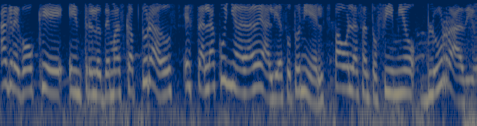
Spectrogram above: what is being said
Agregó que entre los demás capturados está la cuñada de alias Otoniel, Paola Santofimio, Blue Radio.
